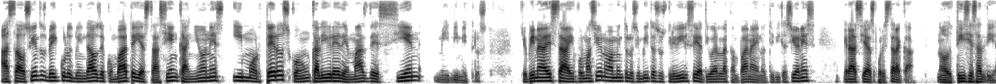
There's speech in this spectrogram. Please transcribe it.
hasta 200 vehículos blindados de combate y hasta 100 cañones y morteros con un calibre de más de 100 milímetros. ¿Qué opina de esta información? Nuevamente los invito a suscribirse y activar la campana de notificaciones. Gracias por estar acá. Noticias al día.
